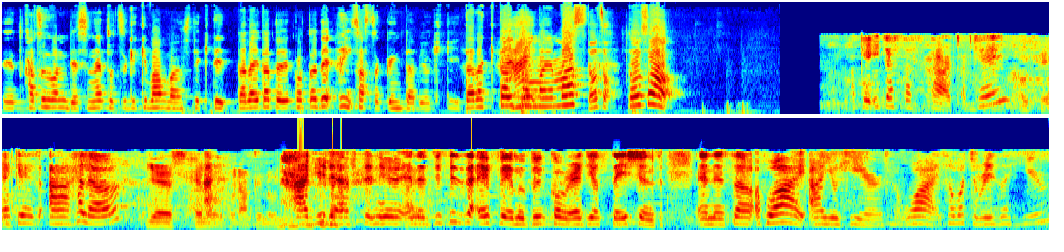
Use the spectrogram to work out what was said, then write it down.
えー、活動にですね、突撃バンバンしてきていただいたということで、はい、早速インタビューをお聞きいただきたいと思います。はい、どうぞ。どうぞ。Okay, it just a start, okay? Okay. Okay, uh, hello. Yes, hello, good afternoon. uh, good afternoon, and uh, this is the FM Bunko radio stations. And uh, so, why are you here? Why? So, what's the reason here?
